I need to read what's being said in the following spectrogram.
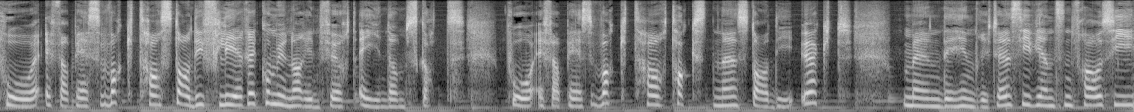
På FrPs vakt har stadig flere kommuner innført eiendomsskatt. På FrPs vakt har takstene stadig økt, men det hindrer ikke Siv Jensen fra å si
